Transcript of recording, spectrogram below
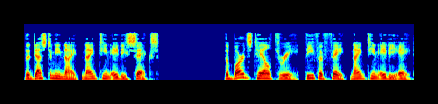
The Destiny Knight 1986. The Bard's Tale 3, Thief of Fate 1988.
